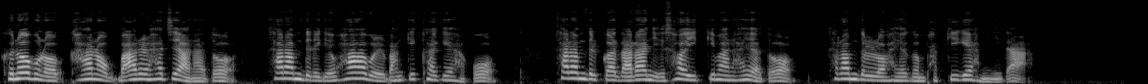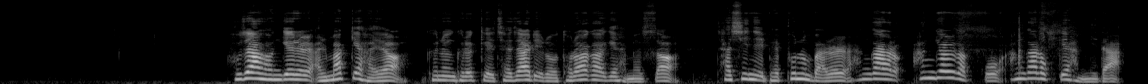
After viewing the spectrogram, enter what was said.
그러므로 간혹 말을 하지 않아도 사람들에게 화합을 만끽하게 하고 사람들과 나란히 서 있기만 하여도 사람들로 하여금 바뀌게 합니다. 부자 관계를 알맞게 하여 그는 그렇게 제자리로 돌아가게 하면서 자신이 베푸는 바를 한결같고 한가롭게 합니다.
